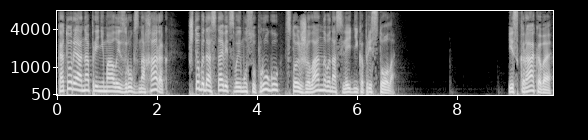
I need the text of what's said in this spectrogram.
которые она принимала из рук знахарок, чтобы доставить своему супругу столь желанного наследника престола. Из Кракова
